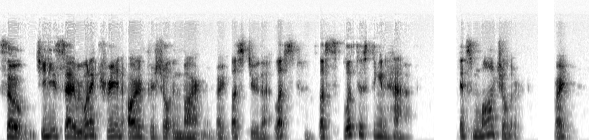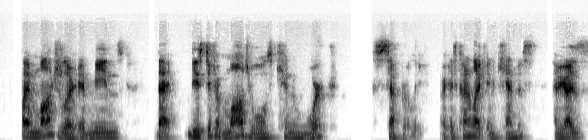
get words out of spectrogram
So Jeannie said, we want to create an artificial environment, right? Let's do that. Let's let's split this thing in half. It's modular, right? By modular, it means that these different modules can work separately, right? It's kind of like in Canvas. Have you guys?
